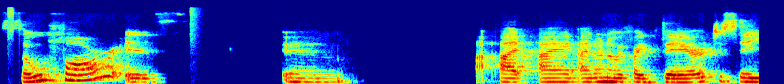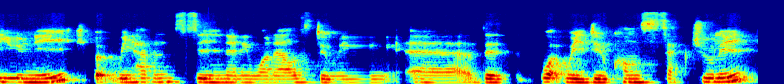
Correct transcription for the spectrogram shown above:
so far is um, I, I I don't know if I dare to say unique, but we haven't seen anyone else doing uh, the what we do conceptually.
